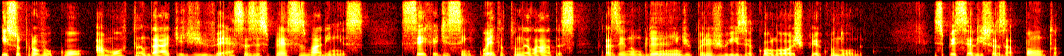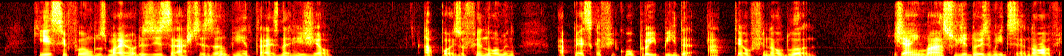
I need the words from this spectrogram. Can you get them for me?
Isso provocou a mortandade de diversas espécies marinhas, cerca de 50 toneladas, trazendo um grande prejuízo ecológico e econômico. Especialistas apontam que esse foi um dos maiores desastres ambientais da região. Após o fenômeno, a pesca ficou proibida até o final do ano. Já em março de 2019,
